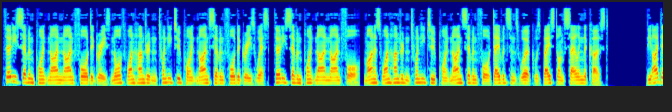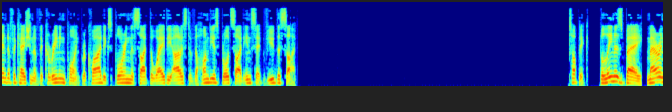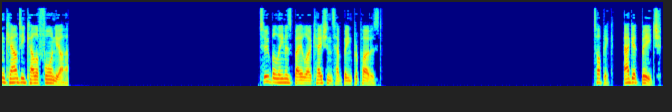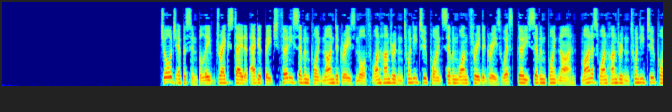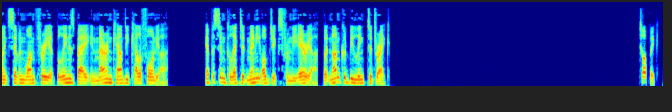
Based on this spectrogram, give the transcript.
37.994 degrees north 122.974 degrees west, 37.994, minus 122.974 Davidson's work was based on sailing the coast. The identification of the careening point required exploring the site the way the artist of the Hondius broadside inset viewed the site. Bolinas Bay, Marin County, California Two Bolinas Bay locations have been proposed. Agate Beach George Epperson believed Drake stayed at Agate Beach 37.9 degrees north 122.713 degrees west, 37.9, minus 122.713 at Bolinas Bay in Marin County, California. Epperson collected many objects from the area, but none could be linked to Drake.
